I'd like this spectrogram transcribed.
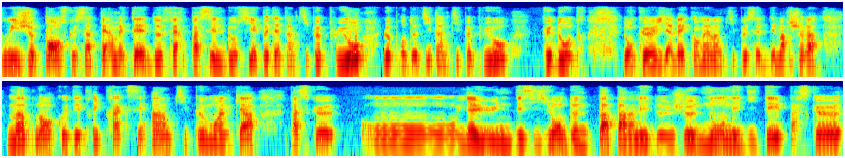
oui, je pense que ça permettait de faire passer le dossier peut-être un petit peu plus haut, le prototype un petit peu plus haut que d'autres. Donc il y avait quand même un petit peu cette démarche-là. Maintenant, côté Trick Track, c'est un petit peu moins le cas parce que on, il y a eu une décision de ne pas parler de jeux non édités parce que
